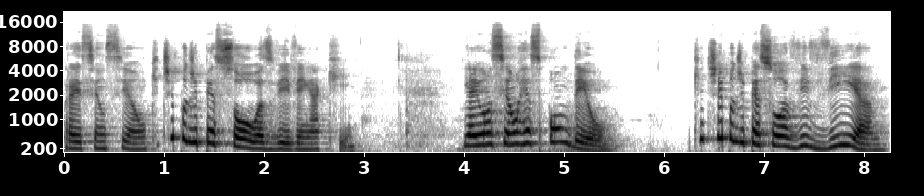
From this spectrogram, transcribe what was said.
para esse ancião: que tipo de pessoas vivem aqui? E aí o ancião respondeu: que tipo de pessoa vivia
